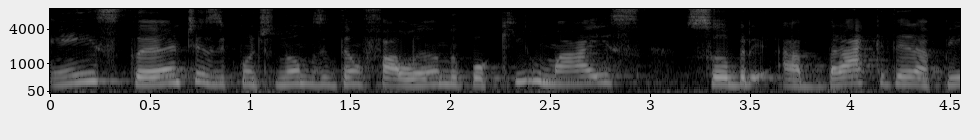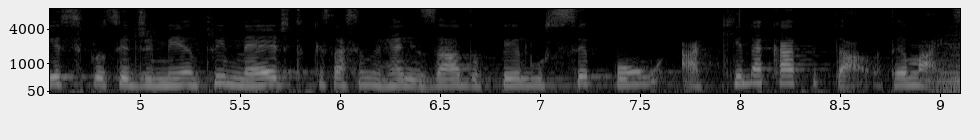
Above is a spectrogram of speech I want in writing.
em instantes e continuamos então falando um pouquinho mais sobre a braquiterapia, esse procedimento inédito que está sendo realizado pelo CEPOM aqui na capital. Até mais.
